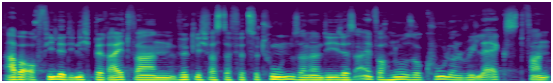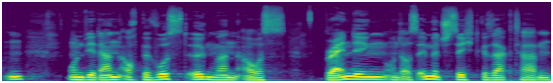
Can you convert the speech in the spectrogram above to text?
aber auch viele, die nicht bereit waren, wirklich was dafür zu tun, sondern die das einfach nur so cool und relaxed fanden und wir dann auch bewusst irgendwann aus Branding und aus Image-Sicht gesagt haben,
